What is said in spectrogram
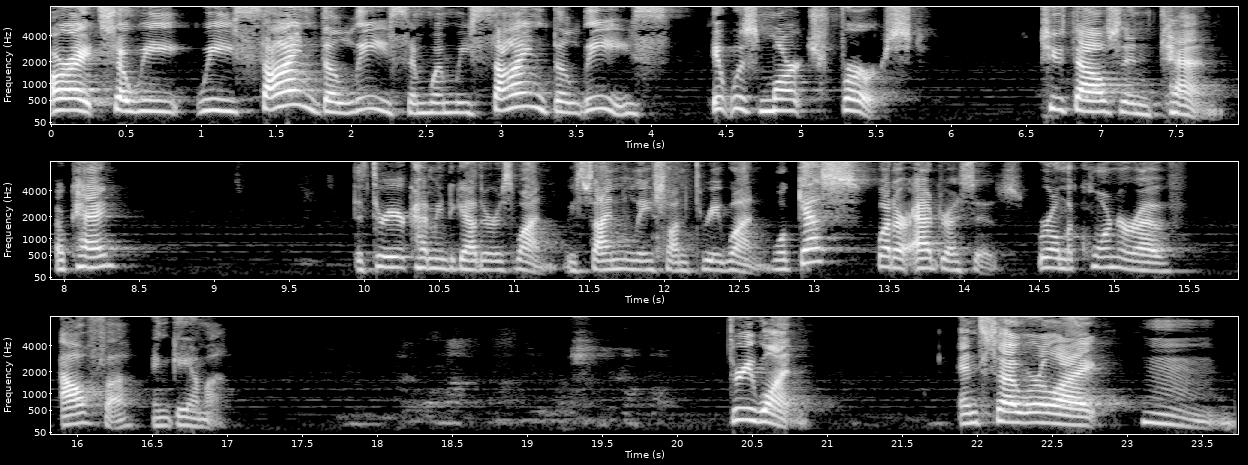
All right. So we, we signed the lease. And when we signed the lease, it was March 1st, 2010. Okay. The three are coming together as one. We signed the lease on 3 1. Well, guess what our address is? We're on the corner of Alpha and Gamma. 3 1. And so we're like, hmm,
